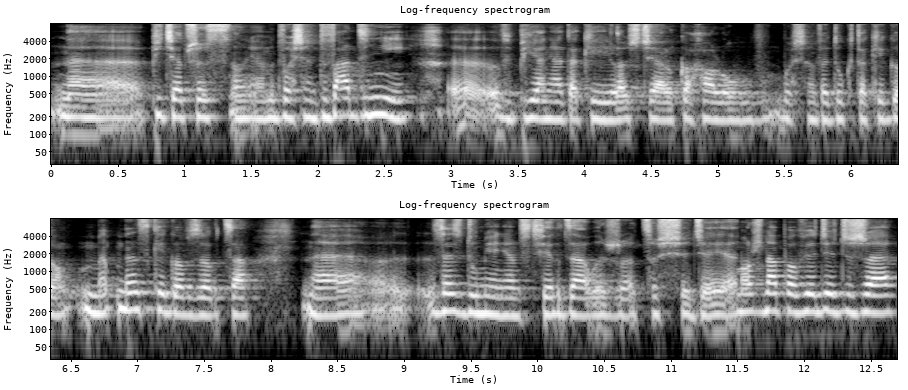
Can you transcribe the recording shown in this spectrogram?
e, picia przez, no nie wiem, właśnie dwa dni e, wypijania takiej ilości alkoholu, właśnie według takiego męskiego wzorca, ze zdumieniem stwierdzały, że coś się dzieje. Można powiedzieć, że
